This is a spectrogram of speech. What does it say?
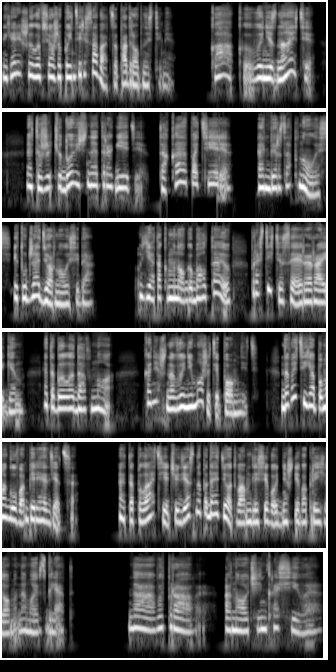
Я решила все же поинтересоваться подробностями. «Как? Вы не знаете? Это же чудовищная трагедия. Такая потеря. Эмбер запнулась и тут же одернула себя. «Я так много болтаю. Простите, Сейра Райген. Это было давно. Конечно, вы не можете помнить. Давайте я помогу вам переодеться. Это платье чудесно подойдет вам для сегодняшнего приема, на мой взгляд». «Да, вы правы. Оно очень красивое».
